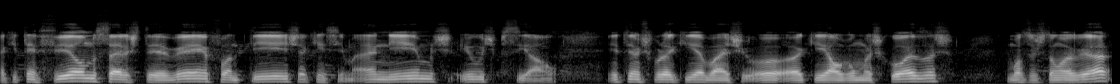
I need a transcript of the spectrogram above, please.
Aqui tem filmes, séries de TV, infantis, aqui em cima, animes e o especial. E temos por aqui abaixo aqui algumas coisas, como vocês estão a ver.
